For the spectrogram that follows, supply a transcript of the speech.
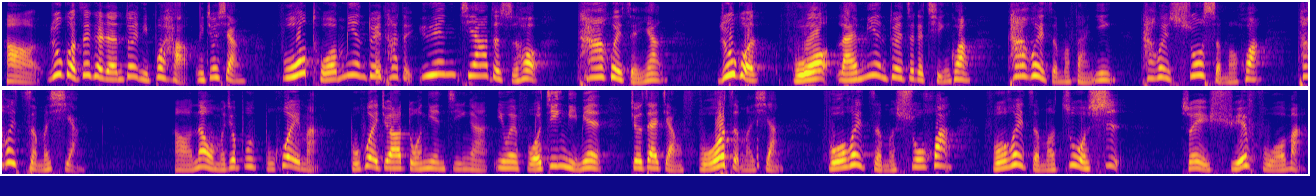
好，如果这个人对你不好，你就想佛陀面对他的冤家的时候，他会怎样？如果佛来面对这个情况，他会怎么反应？他会说什么话？他会怎么想？啊，那我们就不不会嘛，不会就要多念经啊，因为佛经里面就在讲佛怎么想，佛会怎么说话，佛会怎么做事，所以学佛嘛，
